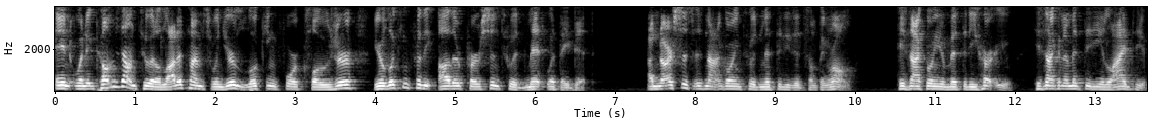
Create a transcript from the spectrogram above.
And when it comes down to it, a lot of times when you're looking for closure, you're looking for the other person to admit what they did. A narcissist is not going to admit that he did something wrong. He's not going to admit that he hurt you. He's not going to admit that he lied to you.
